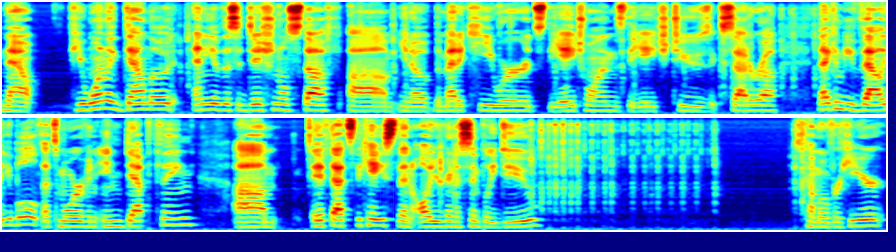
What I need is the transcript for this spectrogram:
Now, if you want to download any of this additional stuff, um, you know, the meta keywords, the H1s, the H2s, etc., that can be valuable. That's more of an in-depth thing. Um, if that's the case, then all you're going to simply do is come over here,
